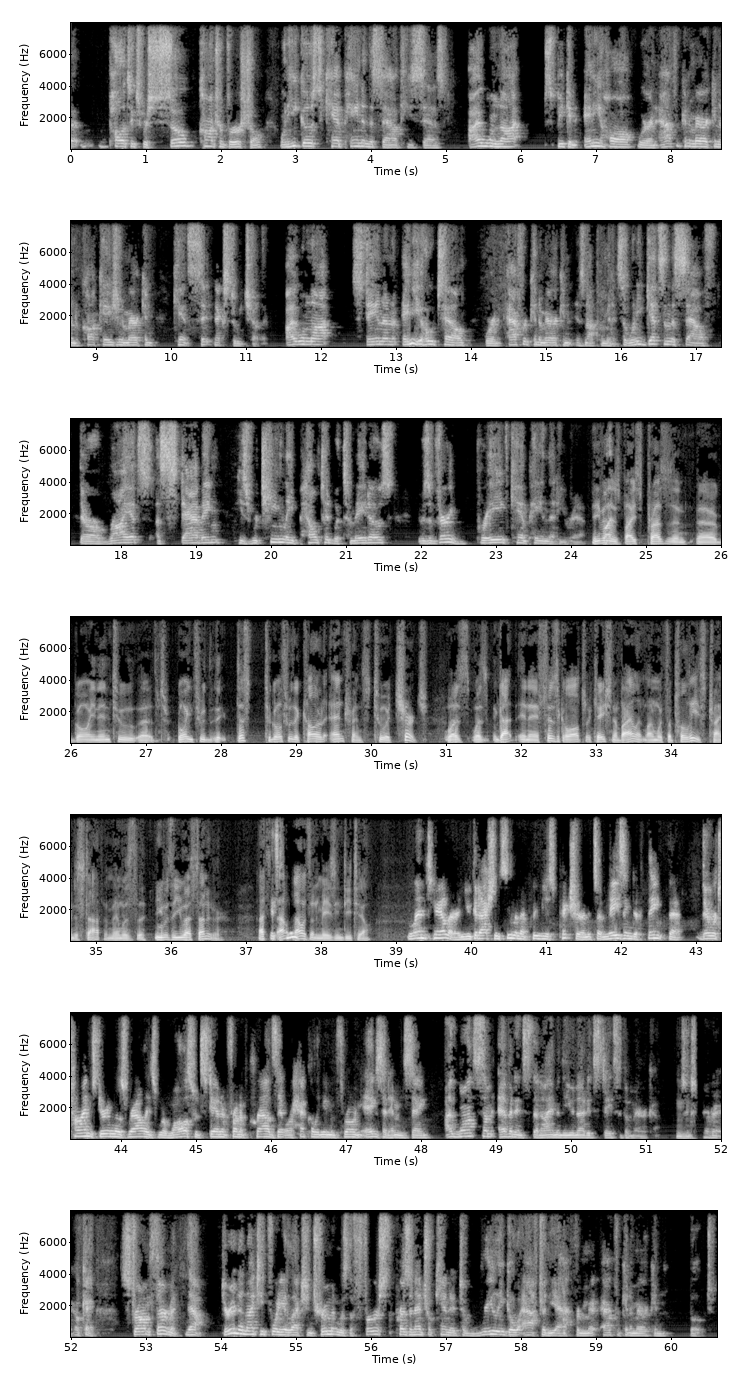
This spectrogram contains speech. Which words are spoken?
politics were so controversial. When he goes to campaign in the South, he says, I will not speak in any hall where an African American and a Caucasian American can't sit next to each other. I will not stay in an, any hotel where an African American is not permitted. So when he gets in the South, there are riots, a stabbing. He's routinely pelted with tomatoes. It was a very brave campaign that he ran. Even but, as vice president, uh, going into uh, going through the, just to go through the colored entrance to a church was was got in a physical altercation, a violent one with the police trying to stop him, and was the he was a U.S. senator. That's, that, that was an amazing detail. Glenn Taylor, and you could actually see him in that previous picture. And it's amazing to think that there were times during those rallies where Wallace would stand in front of crowds that were heckling him and throwing eggs at him and saying, I want some evidence that I am in the United States of America. It's mm-hmm. extraordinary. Okay, Strom Thurmond. Now, during the 1940 election, Truman was the first presidential candidate to really go after the African American vote.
